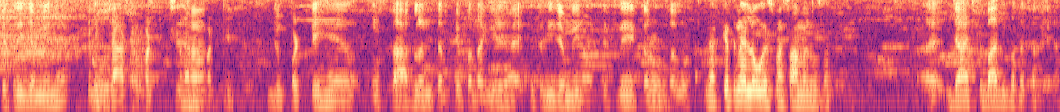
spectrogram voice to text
कितनी ज़मीन है? तो चार सौ पट्टे हाँ, पट्टे। जो पट्टे हैं उसका आकलन करके पता किया जाए कितनी ज़मीन और कितने करोड़ का घोटाला कितने लोग इसमें शामिल हो सकते हैं? जाँच के बाद ही पता चलेगा।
